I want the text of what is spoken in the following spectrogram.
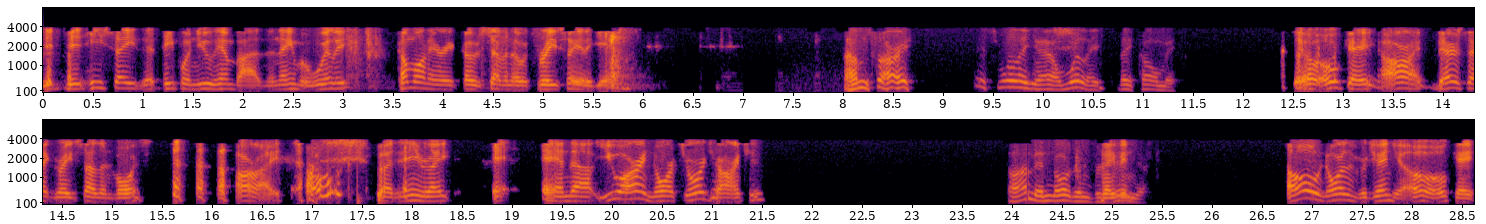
did, did he say that people knew him by the name of Willie? Come on, area code 703. Say it again. I'm sorry. It's Willie now. Willie, they call me. Oh, okay. All right. There's that great Southern voice. All right. Oh. But at any rate, and uh, you are in North Georgia, aren't you? I'm in Northern Maybe- Virginia. Oh, Northern Virginia. Oh, okay.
